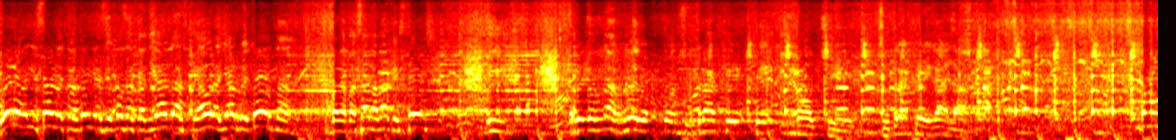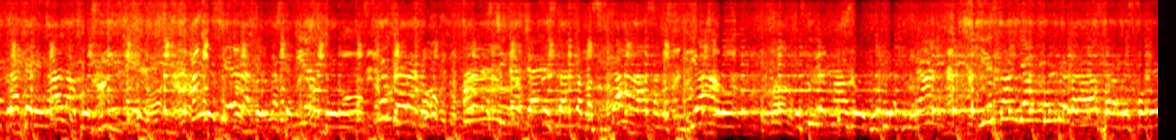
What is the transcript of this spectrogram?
Bueno, ahí están nuestras bellas y hermosas candidatas que ahora ya retornan para pasar a backstage y retornar luego con su traje de noche, su traje de gala. Estudian más de cultura general y están ya muy preparadas para responder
